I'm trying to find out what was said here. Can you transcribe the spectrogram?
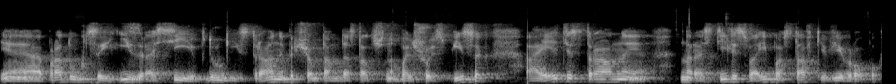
э, продукции из России в другие страны, причем там достаточно большой список, а эти страны нарастили свои поставки в Европу.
